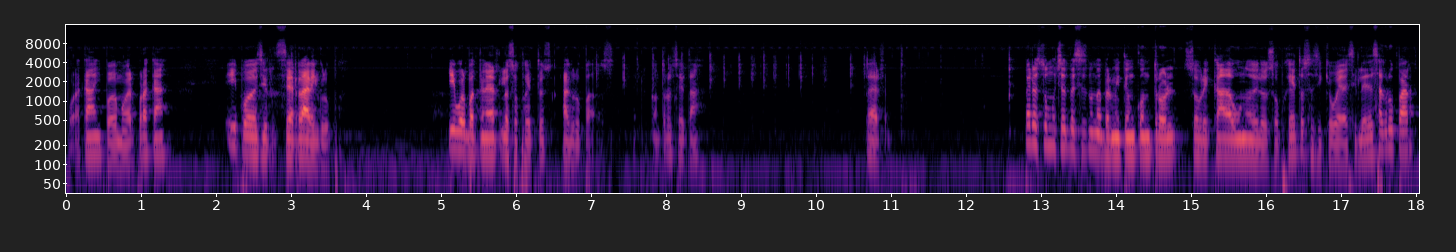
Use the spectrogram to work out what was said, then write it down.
por acá y puedo mover por acá. Y puedo decir cerrar el grupo. Y vuelvo a tener los objetos agrupados. Control Z, Perfecto. Pero esto muchas veces no me permite un control sobre cada uno de los objetos, así que voy a decirle desagrupar.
